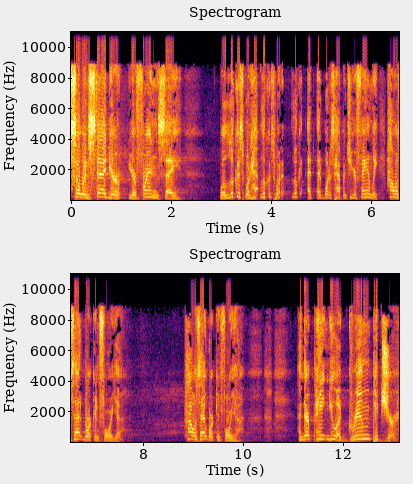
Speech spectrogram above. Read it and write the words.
So instead, your, your friends say, well, look at what, ha- look at what, look at, at what has happened to your family. How is that working for you? How is that working for you? And they're painting you a grim picture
